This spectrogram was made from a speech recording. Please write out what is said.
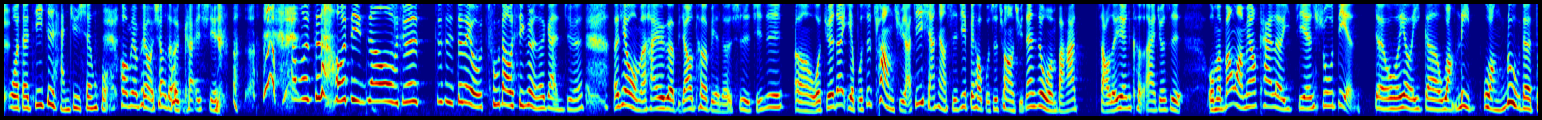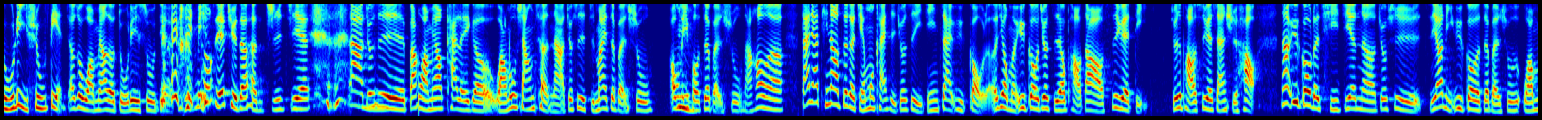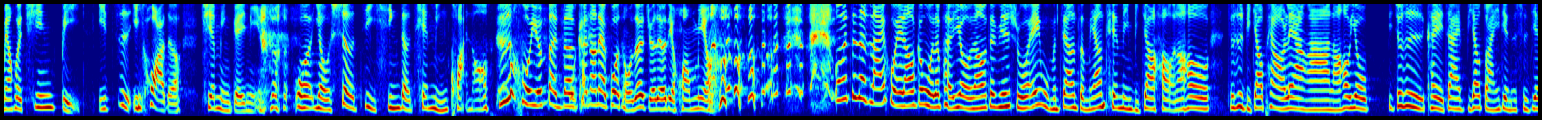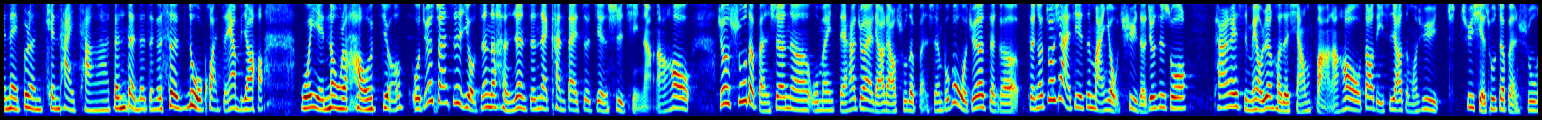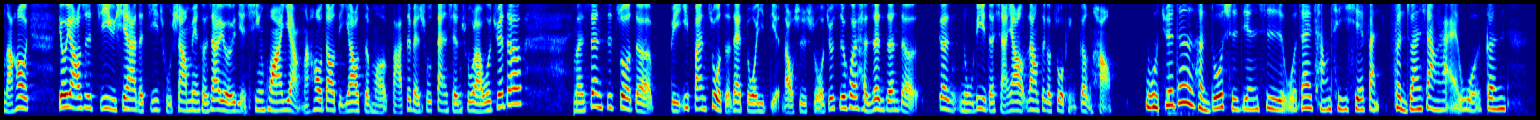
我的机智韩剧生活，后面朋友笑得很开心。他们真的好紧张哦，我觉得就是真的有出道新人的感觉。而且我们还有一个比较特别的是，其实，呃，我觉得也不是创举啦。其实想想，实际背后不是创举，但是我们把它找的有点可爱，就是我们帮王喵开了一间书店。对，我有一个网立网路的独立书店，叫做王喵的独立书店，名字也取得很直接。那就是帮王喵开了一个网络商城啊，就是只卖这本书，Only for 这本书。嗯、然后呢，大家听到这个节目开始，就是已经在预购了，而且我们预购就只有跑到四月底，就是跑到四月三十号。那预购的期间呢，就是只要你预购了这本书，王喵会亲笔。一字一画的签名给你，我有设计新的签名款哦，就是我原本的。我看到那个过程，我真的觉得有点荒谬。我们真的来回，然后跟我的朋友，然后这边说，哎，我们这样怎么样签名比较好？然后就是比较漂亮啊，然后又。就是可以在比较短一点的时间内，不能签太长啊，等等的整个设落款怎样比较好？我也弄了好久，我觉得算是有真的很认真在看待这件事情啊。然后就书的本身呢，我们等一下就来聊聊书的本身。不过我觉得整个整个做下来其实是蛮有趣的，就是说。刚开始没有任何的想法，然后到底是要怎么去去写出这本书，然后又要是基于现在的基础上面，可是要有一点新花样，然后到底要怎么把这本书诞生出来？我觉得我们甚至做的比一般作者再多一点。老实说，就是会很认真的、更努力的想要让这个作品更好。我觉得很多时间是我在长期写粉粉砖上来，我跟。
